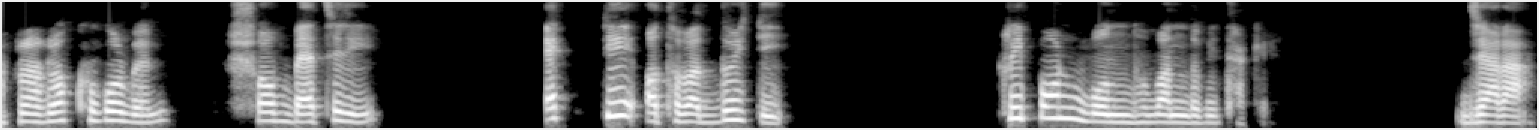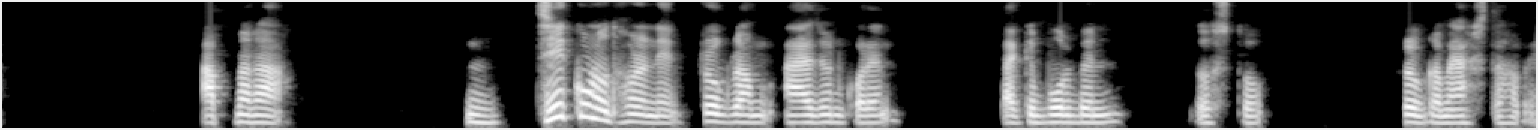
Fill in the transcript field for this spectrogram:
আপনারা লক্ষ্য করবেন, সব ব্যাচেরই একটি অথবা দুইটি কৃপণ বন্ধু বান্ধবী থাকে, যারা আপনারা যে কোনো ধরনের প্রোগ্রাম আয়োজন করেন, তাকে বলবেন, দোস্ত, প্রোগ্রামে আসতে হবে।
